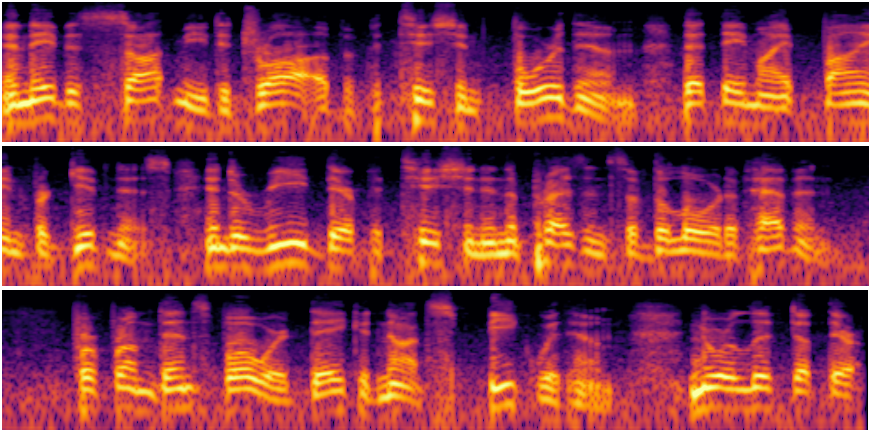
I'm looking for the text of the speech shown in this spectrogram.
And they besought me to draw up a petition for them, that they might find forgiveness, and to read their petition in the presence of the Lord of heaven. For from thenceforward they could not speak with him, nor lift up their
